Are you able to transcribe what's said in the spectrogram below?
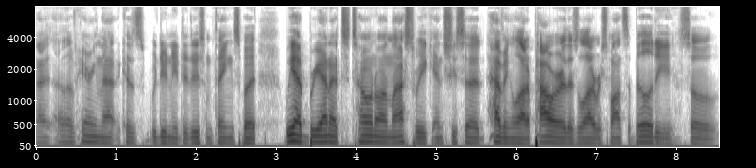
I, I love hearing that because we do need to do some things. But we had Brianna Titone on last week, and she said having a lot of power, there's a lot of responsibility. So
